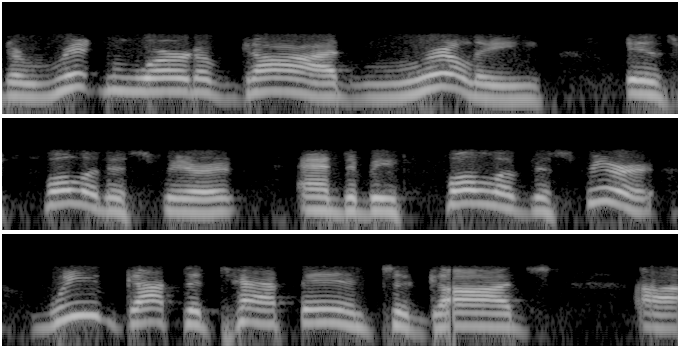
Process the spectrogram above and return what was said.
the written word of God really is full of the Spirit. And to be full of the Spirit, we've got to tap into God's uh,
